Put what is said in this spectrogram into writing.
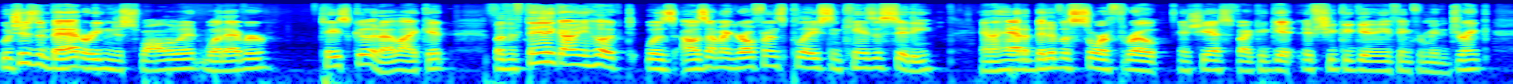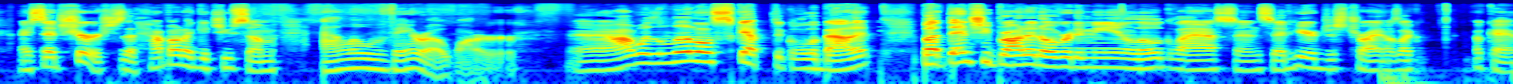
which isn't bad, or you can just swallow it, whatever. Tastes good. I like it. But the thing that got me hooked was I was at my girlfriend's place in Kansas City, and I had a bit of a sore throat, and she asked if I could get if she could get anything for me to drink. I said sure. She said, "How about I get you some aloe vera water?" Uh, I was a little skeptical about it, but then she brought it over to me in a little glass and said, "Here, just try it." I was like, "Okay."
